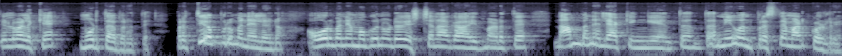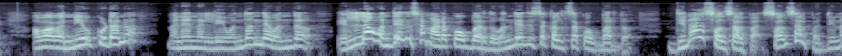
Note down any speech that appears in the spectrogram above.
ತಿಳುವಳಿಕೆ ಮೂಡ್ತಾ ಬರುತ್ತೆ. ಪ್ರತಿಯೊಬ್ಬರ ಮನೆಯಲ್ಲೂ ಅವ್ರ ಮನೆ ಮಗು ನೋಡು ಎಷ್ಟು ಚೆನ್ನಾಗಿ ಇದು ಮಾಡುತ್ತೆ ನಮ್ಮ ಮನೇಲಿ ಯಾಕೆ ಹಿಂಗೆ ಅಂತಂತ ನೀವೊಂದು ಪ್ರಶ್ನೆ ಮಾಡ್ಕೊಳ್ರಿ. ಅವಾಗ ನೀವು ಕೂಡ ಮನೆಯಲ್ಲಿ ಒಂದೊಂದೇ ಒಂದು, ಎಲ್ಲ ಒಂದೇ ದಿವಸ ಮಾಡೋಕ್ಕೆ ಹೋಗ್ಬಾರ್ದು, ಒಂದೇ ದಿವಸ ಕಲ್ಸಕ್ಕೆ ಹೋಗ್ಬಾರ್ದು. ದಿನ ಸ್ವಲ್ಪ ಸ್ವಲ್ಪ ಸ್ವಲ್ಪ ಸ್ವಲ್ಪ, ದಿನ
